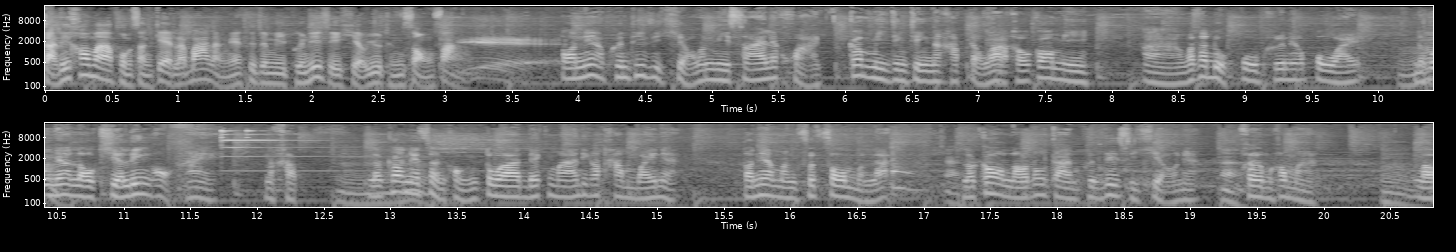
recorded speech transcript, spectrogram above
จากที่เข้ามาผมสังเกตแล้วบ้านหลังเนี้ยคือจะมีพื้นที่สีเขียวอยู่ถึงสองฝั่ง ตอนเนี้ยพื้นที่สีเขียวมันมีซ้ายและขวาก็มีจริง ๆ นะครับ แต่ว่าเขาก็มีอ่าวัสดุปูพื้นที่เขาปูไว้อืม เดี๋ยวพวกเนี้ยเราเคลียร์ลิงออกให้นะครับอืมแล้วก็ในส่วนของตัวเด็กไม้ที่เขาทำไว้เนี่ย ตอนเนี้ยมันฟุดโทรมหมดแล้วอะแล้วก็เราต้องการพื้นที่สีเขียวเนี่ยอะ เพิ่มเข้ามา อืม เรา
